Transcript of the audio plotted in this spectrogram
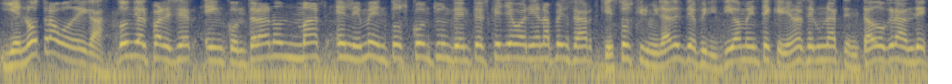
y en otra bodega, donde al parecer encontraron más elementos contundentes que llevarían a pensar que estos criminales definitivamente querían hacer un atentado grande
